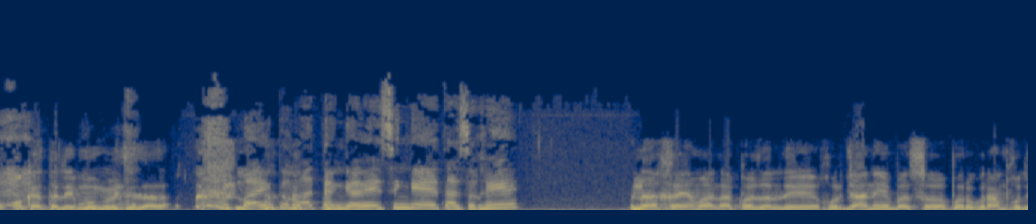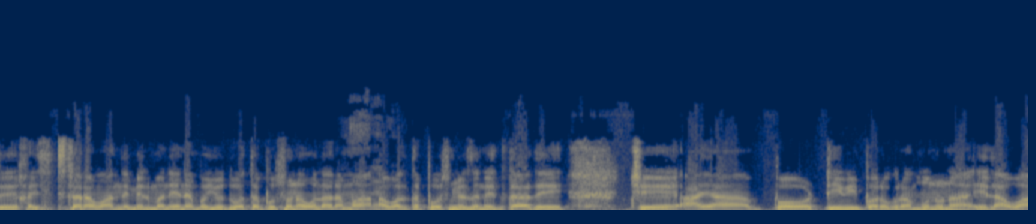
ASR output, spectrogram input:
وکتلې مونږ چې دا ما یې کومه تنګوي څنګه تاسو ښه نه ښه یم اله پزل دی خورجانې بس پروګرام خو دی ښایسته روان دی میلمنې نه به یو دوه تپوسونه ولرم اول تپوس مې ځنې دا دی چې آیا په ټي وي پروګرامونو نه علاوه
